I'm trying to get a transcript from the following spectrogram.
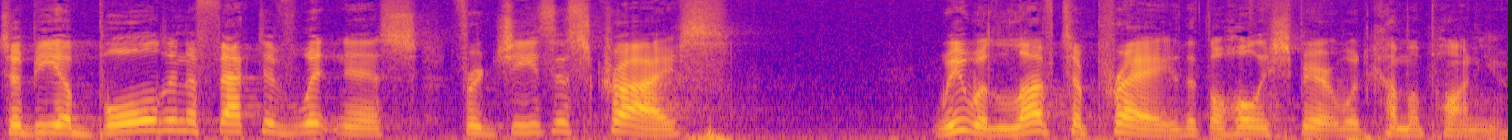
to be a bold and effective witness for Jesus Christ, we would love to pray that the Holy Spirit would come upon you.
